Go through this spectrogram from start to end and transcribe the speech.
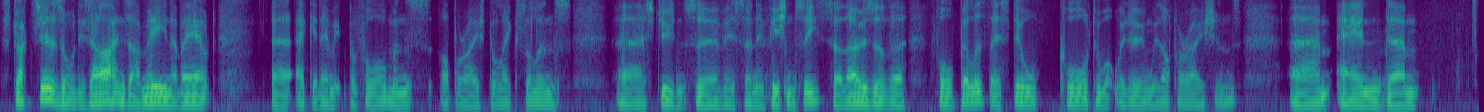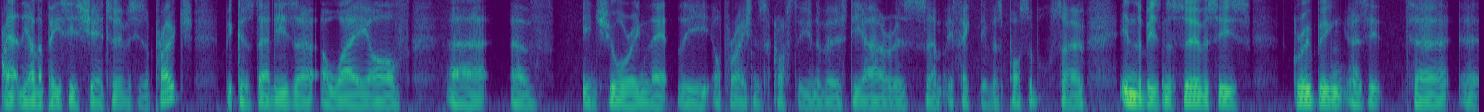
structures or designs. I mean about uh, academic performance, operational excellence, uh, student service, and efficiency. So those are the four pillars. They're still core to what we're doing with operations, um, and um, uh, the other piece is shared services approach because that is a, a way of uh, of ensuring that the operations across the university are as um, effective as possible. So, in the business services grouping as it uh, uh,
